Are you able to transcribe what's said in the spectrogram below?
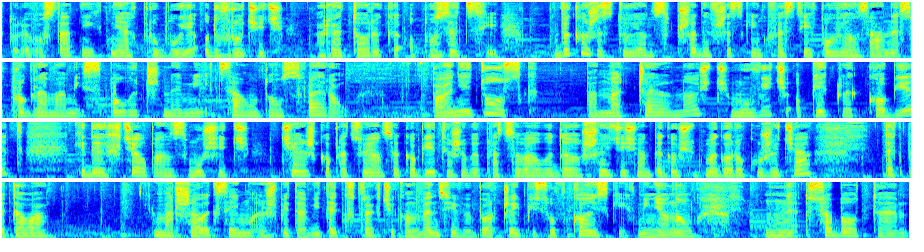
który w ostatnich dniach próbuje odwrócić retorykę opozycji, wykorzystując przede wszystkim kwestie powiązane z programami społecznymi i całą tą sferą. Panie Tusk, pan ma czelność mówić o piekle kobiet, kiedy chciał pan zmusić ciężko pracujące kobiety, żeby pracowały do 67 roku życia? Tak pytała Marszałek Sejmu Elżbieta Witek w trakcie konwencji wyborczej pisów końskich w minioną mm, sobotę. Mm,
